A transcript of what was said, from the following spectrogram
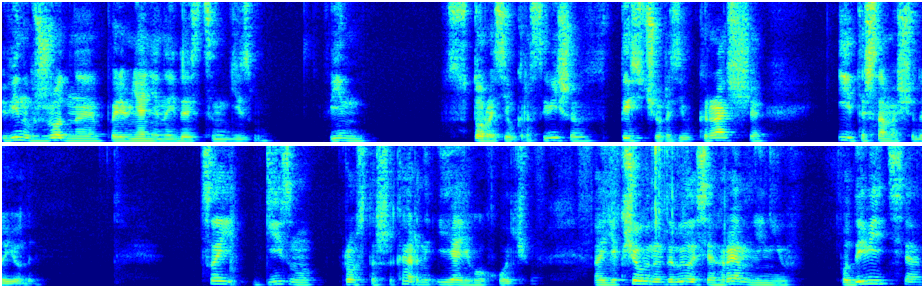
він в жодне порівняння не йде з цим гізмом. Він в 100 разів красивіше, в тисячу разів краще. І те ж саме щодо йоди. Цей гізмо просто шикарний, і я його хочу. Якщо ви не дивилися Гремлінів, подивіться,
